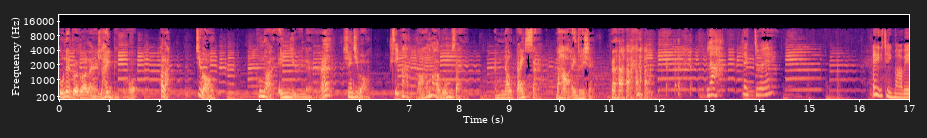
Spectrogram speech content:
ကိုနဲ့တွေ့သွားလိုက်ရင်လိုက်ပြီပေါ့ ဟုတ်လားကြည့်ပါဦးခုနအင်ကြီးတွေနဲ့ဟမ်ရှင်းကြည့်ပါဦးကြည့်ပါလားဘာမှကိုမဆိုင်ဘူးအနောက်တိုင်းဆန်မဟာအင်္ဂလိပ်ရှင်လာလက်တွဲအဲ့ဒီအချိန်မှာပဲ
